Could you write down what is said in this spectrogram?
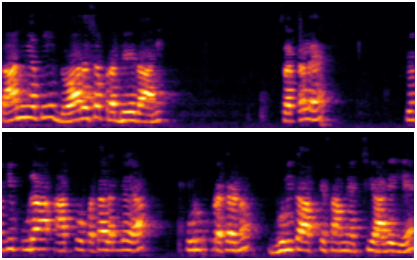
तान्यपि द्वादश प्रभेदानि। सरल है क्योंकि पूरा आपको पता लग गया पूर्व प्रकरण भूमिका आपके सामने अच्छी आ गई है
